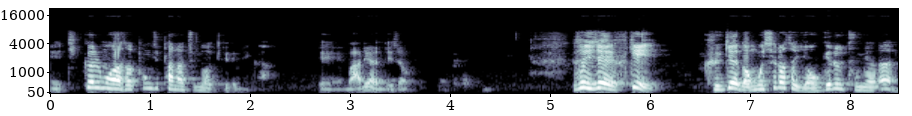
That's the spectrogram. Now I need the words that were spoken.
예, 티끌 모아서 통집 하나 주면 어떻게 됩니까? 예, 말이 안 되죠. 그래서 이제 흑이 그게 너무 싫어서 여기를 두면은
